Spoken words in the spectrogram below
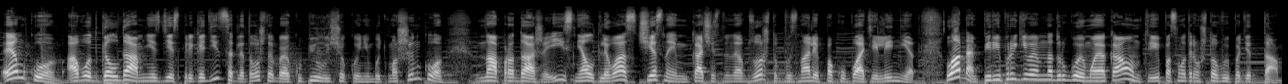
М-ку. А вот голда мне здесь пригодится для того, чтобы я купил еще какую-нибудь машинку на продаже и снял для вас честный, качественный обзор, чтобы вы знали, покупать или нет. Ладно, перепрыгиваем на другой мой аккаунт и посмотрим, что выпадет там.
